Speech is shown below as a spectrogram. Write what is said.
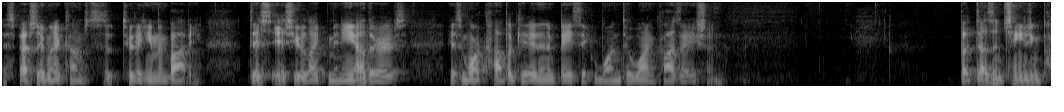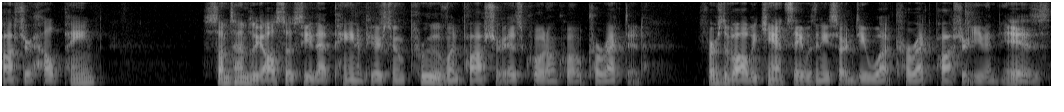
especially when it comes to, to the human body. This issue, like many others, is more complicated than a basic one to one causation. But doesn't changing posture help pain? Sometimes we also see that pain appears to improve when posture is quote unquote corrected. First of all, we can't say with any certainty what correct posture even is.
